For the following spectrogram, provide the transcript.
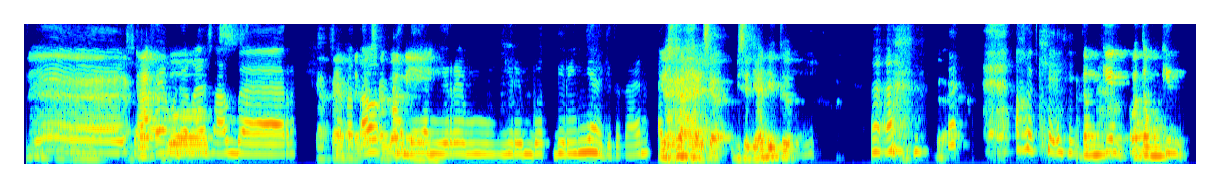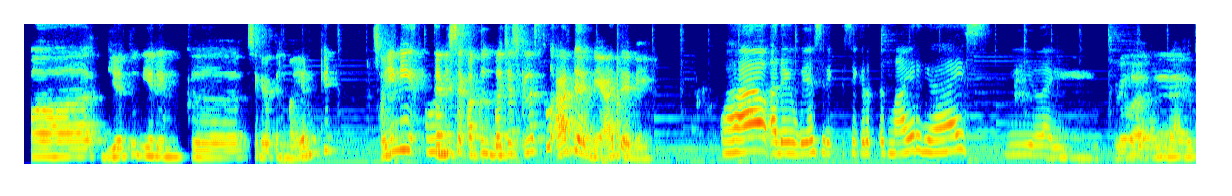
Nah, siapa yang udah gak sabar? Siapa, siapa tahu ada nih. yang ngirim ngirim buat dirinya gitu kan? Ada bisa jadi tuh. Oke. okay. Atau mungkin atau mungkin uh, dia tuh ngirim ke Secret Admirer mungkin. Soalnya ini oh. tadi aku baca sekilas tuh ada nih, ada nih. Wow, ada yang punya Secret Admirer guys. Gila hmm Keren banget.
